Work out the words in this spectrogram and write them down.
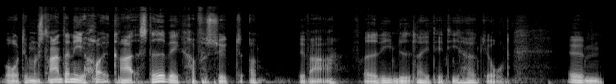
hvor demonstranterne i høj grad stadigvæk har forsøgt at bevare fredelige midler i det, de har gjort. Øhm,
